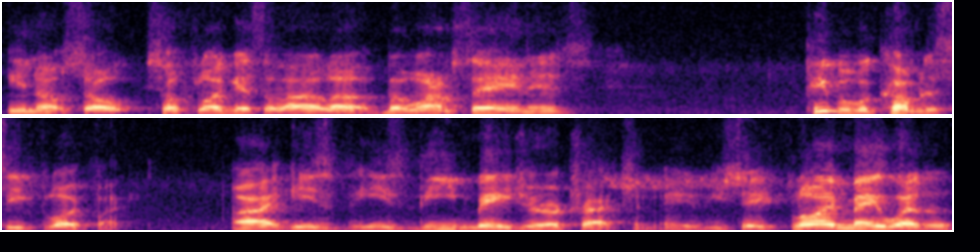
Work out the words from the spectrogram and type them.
You know, so so Floyd gets a lot of love. But what I'm saying is, people would come to see Floyd fight. All right, he's he's the major attraction. If you say Floyd Mayweather,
